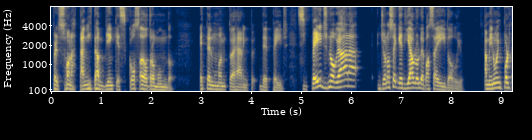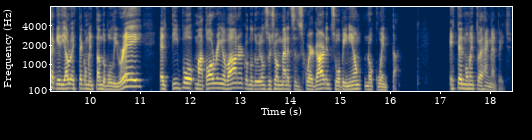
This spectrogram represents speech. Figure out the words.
personas tan y tan bien que es cosa de otro mundo. Este es el momento de, de Page. Si Page no gana, yo no sé qué diablo le pasa a AEW. A mí no me importa qué diablo esté comentando Bully Ray. El tipo mató a Ring of Honor cuando tuvieron su show en Madison Square Garden. Su opinión no cuenta. Este es el momento de Hangman Page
